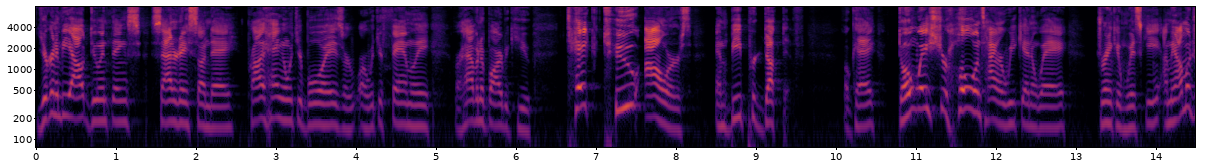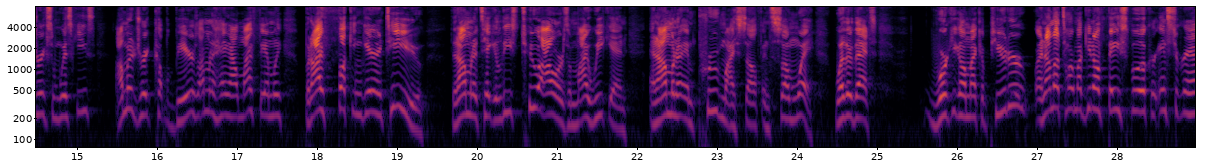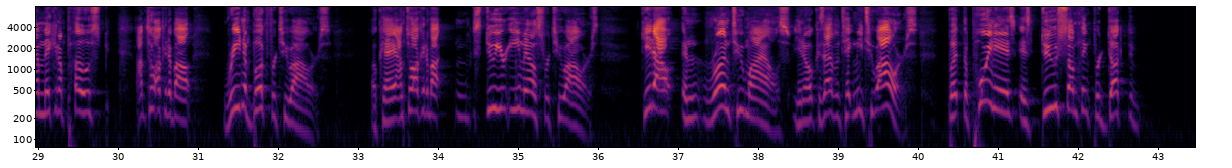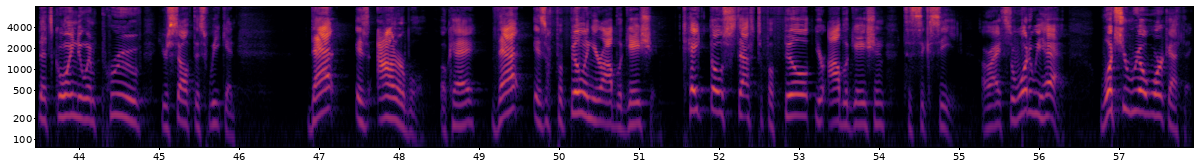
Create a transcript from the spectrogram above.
You're going to be out doing things Saturday, Sunday, probably hanging with your boys or, or with your family or having a barbecue. Take two hours and be productive. Okay? Don't waste your whole entire weekend away drinking whiskey. I mean, I'm going to drink some whiskeys. I'm going to drink a couple beers. I'm going to hang out with my family. But I fucking guarantee you that I'm going to take at least two hours of my weekend and I'm going to improve myself in some way. Whether that's working on my computer, and I'm not talking about getting on Facebook or Instagram, making a post. I'm talking about reading a book for two hours. Okay. I'm talking about mm, do your emails for two hours. Get out and run two miles, you know, because that would take me two hours. But the point is, is do something productive that's going to improve yourself this weekend. That is honorable, okay? That is fulfilling your obligation. Take those steps to fulfill your obligation to succeed. All right. So, what do we have? What's your real work ethic?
